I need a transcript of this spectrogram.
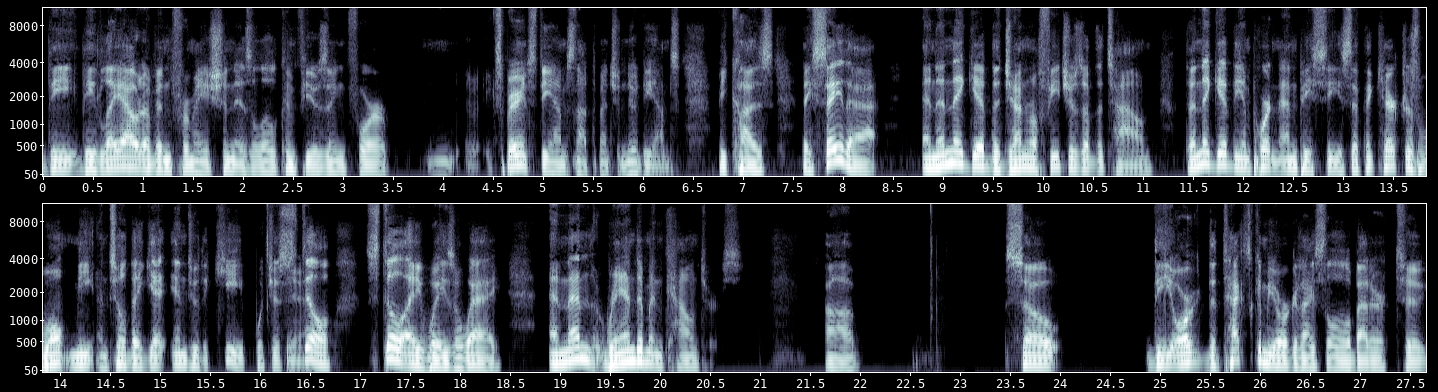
the the layout of information is a little confusing for experienced DMs, not to mention new DMs, because they say that and then they give the general features of the town. Then they give the important NPCs that the characters won't meet until they get into the keep, which is yeah. still still a ways away, and then random encounters. Uh, so the org the text can be organized a little better to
